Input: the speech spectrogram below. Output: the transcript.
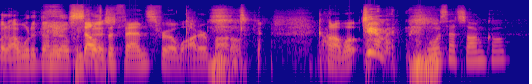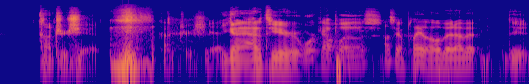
but I would have done it open Self fist. defense for a water bottle. Hold on, what, Damn it! what was that song called? Country shit. Country shit. You gonna add it to your workout playlist, I was gonna play a little bit of it. dude?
